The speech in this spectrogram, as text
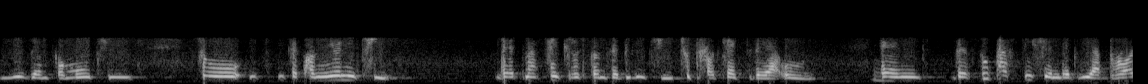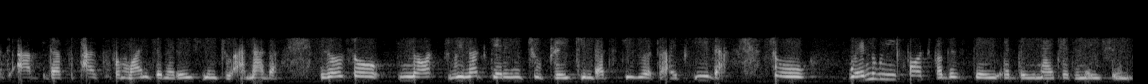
we use them for muti. So it's, it's a community that must take responsibility to protect their own. Mm-hmm. And the superstition that we are brought up that's passed from one generation to another is also not, we're not getting to breaking that stereotype either. So when we fought for this day at the United Nations,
